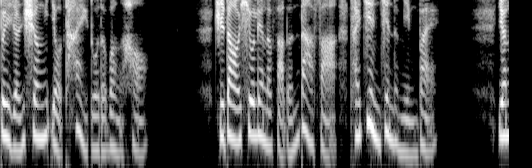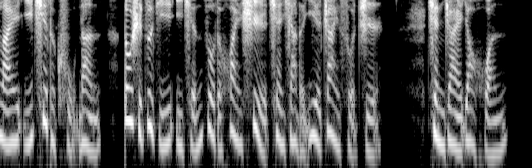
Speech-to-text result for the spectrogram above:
对人生有太多的问号。直到修炼了法轮大法，才渐渐的明白，原来一切的苦难都是自己以前做的坏事欠下的业债所致。欠债要还，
